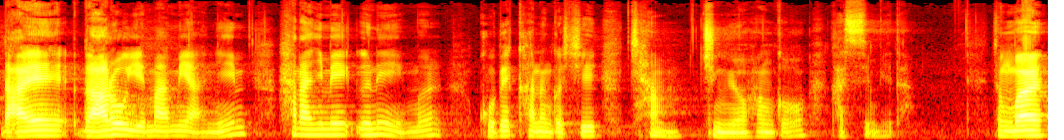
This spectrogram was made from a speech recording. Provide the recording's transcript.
나의 나로 임함이 아닌 하나님의 은혜임을 고백하는 것이 참 중요한 것 같습니다. 정말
